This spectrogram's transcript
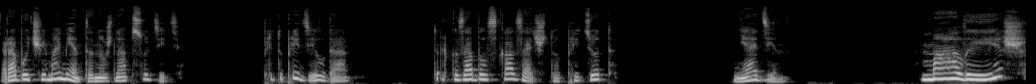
рабочие моменты нужно обсудить. Предупредил, да. Только забыл сказать, что придет не один. «Малыш,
